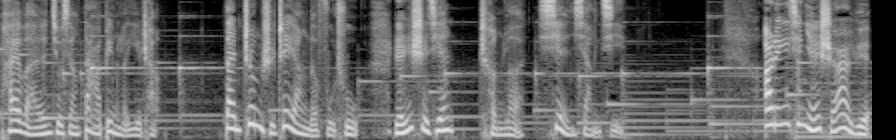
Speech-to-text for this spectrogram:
拍完就像大病了一场。但正是这样的付出，人世间成了现象级。二零一七年十二月，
